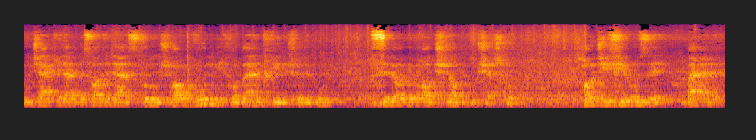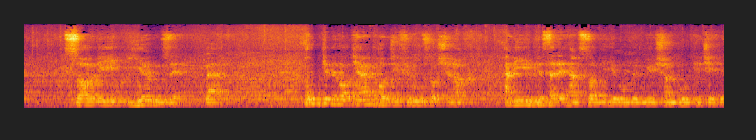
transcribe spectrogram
کوچک که در بساط جست فروش ها وول میخوردن خیره شده بود. صدای آشنا به گوشش بود حاجی فیروزه بله. سالی یه روزه بله خوب که نگاه کرد حاجی فیروز را شناخت. امیر پسر همسایه روبرویشان بود که چهره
